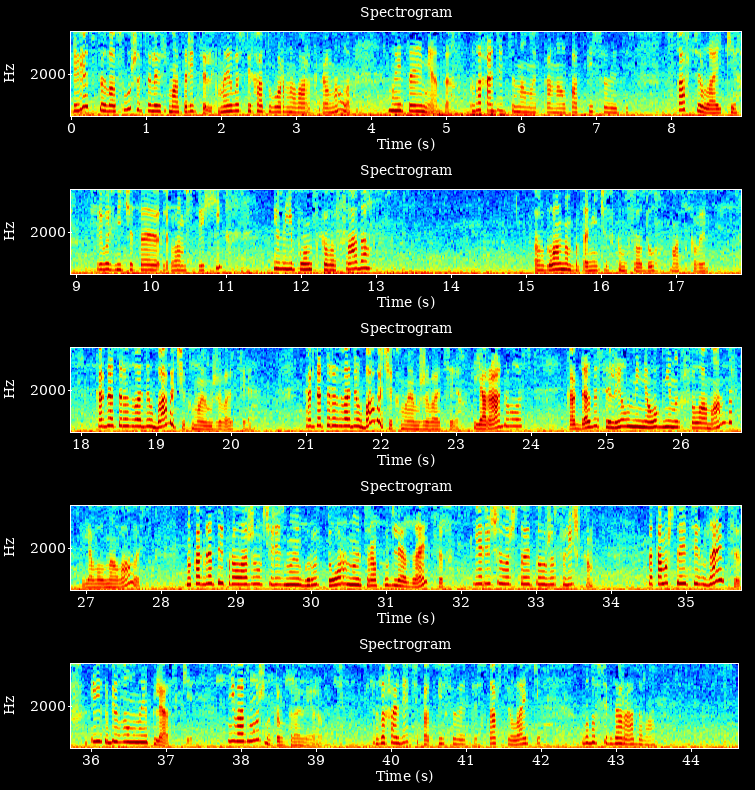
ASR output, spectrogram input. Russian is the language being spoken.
Приветствую вас, слушатели и смотрители моего стихотворного арт-канала Мэйта и Мята. Заходите на мой канал, подписывайтесь, ставьте лайки. Сегодня читаю вам стихи из японского сада в главном ботаническом саду Москвы. Когда ты разводил бабочек в моем животе, когда ты разводил бабочек в моем животе, я радовалась. Когда заселил меня огненных саламандр, я волновалась. Но когда ты проложил через мою грудь торную тропу для зайцев, я решила, что это уже слишком. Потому что этих зайцев и их безумные пляски невозможно контролировать. Заходите, подписывайтесь, ставьте лайки. Буду всегда рада вам.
